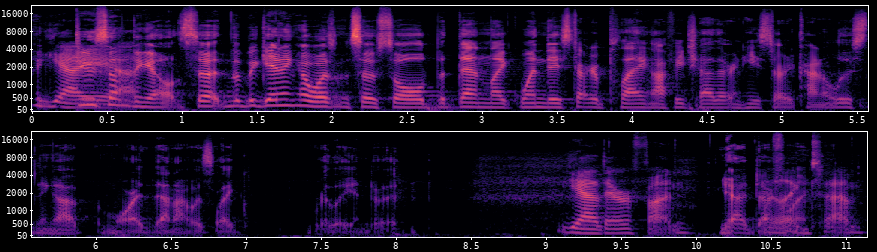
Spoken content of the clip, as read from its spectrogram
Yeah, do yeah. something else. So at the beginning I wasn't so sold, but then like when they started playing off each other and he started kind of loosening up more, then I was like really into it. yeah, they were fun. Yeah, I definitely. liked them.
